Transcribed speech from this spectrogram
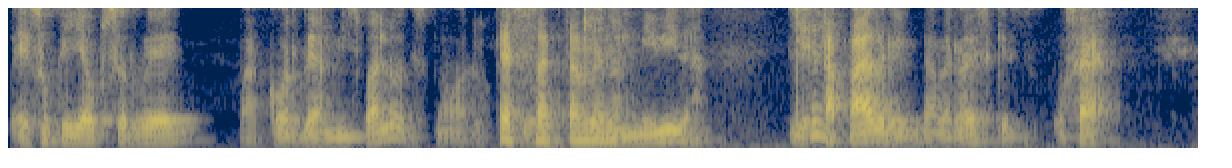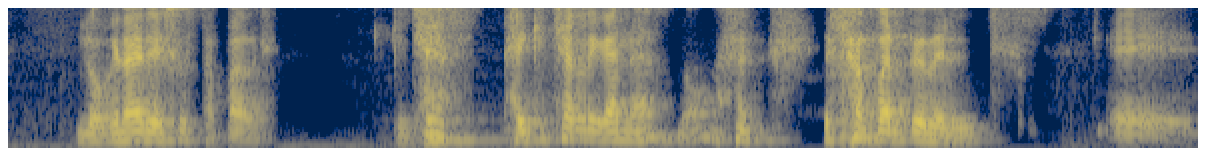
eso que ya observé acorde a mis valores, ¿no? A lo que Exactamente. quiero en mi vida. Y está padre, la verdad es que, o sea, lograr eso está padre. Que ya hay que echarle ganas, ¿no? Esa parte del... Eh,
